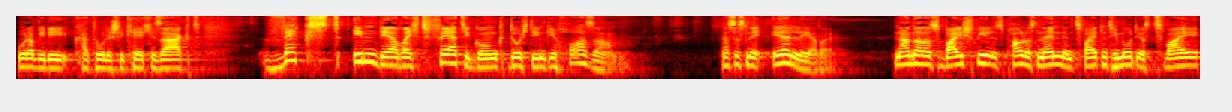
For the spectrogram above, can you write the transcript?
Oder wie die katholische Kirche sagt, wächst in der Rechtfertigung durch den Gehorsam. Das ist eine Irrlehre. Ein anderes Beispiel, das Paulus nennt in 2. Timotheus 2,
